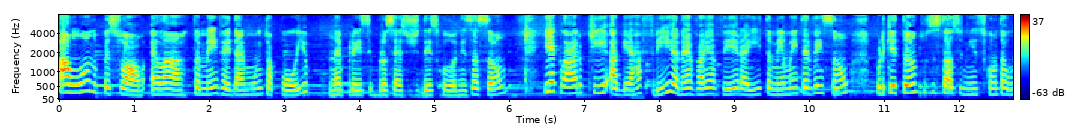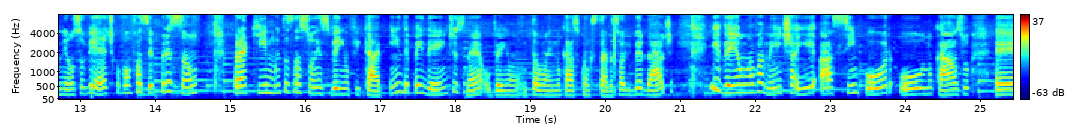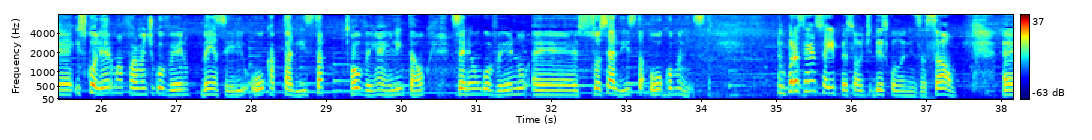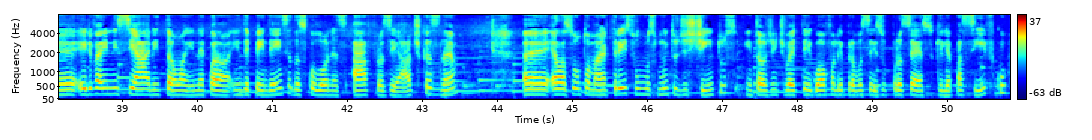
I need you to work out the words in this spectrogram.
A ONU, pessoal, ela também vai dar muito apoio né, para esse processo de descolonização. E é claro que a Guerra Fria né, vai haver aí também uma intervenção, porque tanto os Estados Unidos quanto a União Soviética vão fazer pressão para que muitas nações venham ficar independentes, né, ou venham, então, aí, no caso, conquistar a sua liberdade, e venham novamente aí a se impor, ou no caso, é, escolher uma forma de governo, venha ser ele ou capitalista ou venha ele então ser um governo é, socialista ou comunista. O processo aí, pessoal, de descolonização, é, ele vai iniciar então aí, né, com a independência das colônias afroasiáticas, né? É, elas vão tomar três rumos muito distintos. Então a gente vai ter, igual eu falei para vocês, o processo que ele é pacífico,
